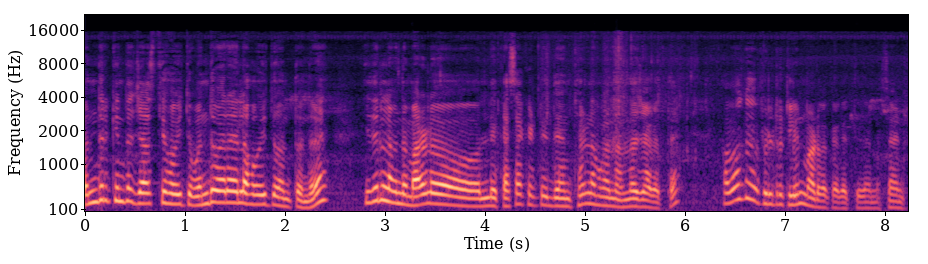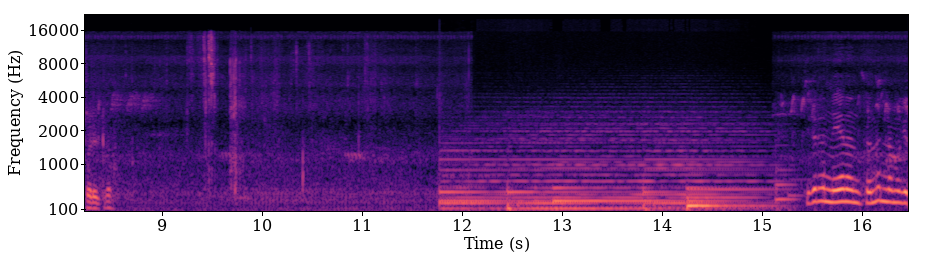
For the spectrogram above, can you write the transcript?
ಒಂದಕ್ಕಿಂತ ಜಾಸ್ತಿ ಹೋಯಿತು ಒಂದೂವರೆ ಎಲ್ಲ ಹೋಯಿತು ಅಂತಂದರೆ ಇದರಲ್ಲಿ ನಮ್ಮದು ಮರಳು ಅಲ್ಲಿ ಕಸ ಕಟ್ಟಿದ್ದೆ ಅಂಥೇಳಿ ನಮಗೊಂದು ಅಂದಾಜಾಗುತ್ತೆ ಆವಾಗ ಫಿಲ್ಟ್ರ್ ಕ್ಲೀನ್ ಮಾಡಬೇಕಾಗತ್ತೆ ಇದನ್ನು ಸ್ಯಾಂಡ್ ಫಿಲ್ಟ್ರು ಇದರಿಂದ ಏನಂತಂದರೆ ನಮಗೆ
